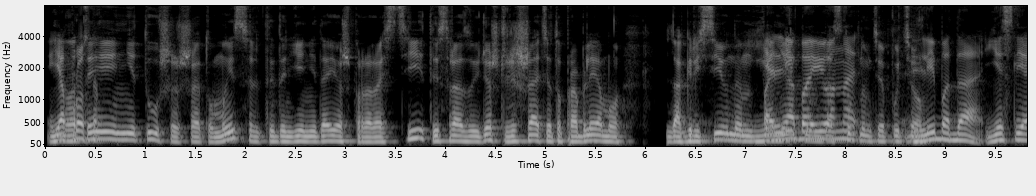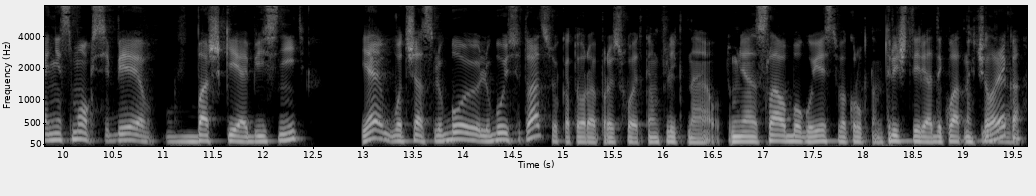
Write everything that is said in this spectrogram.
Я Но просто... ты не тушишь эту мысль, ты ей не даешь прорасти, ты сразу идешь решать эту проблему агрессивным, Я понятным, либо её на- доступным тебе путем. Либо да, если я не смог себе в башке объяснить, я вот сейчас любую, любую ситуацию, которая происходит конфликтная, вот у меня, слава богу, есть вокруг там 3-4 адекватных человека,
